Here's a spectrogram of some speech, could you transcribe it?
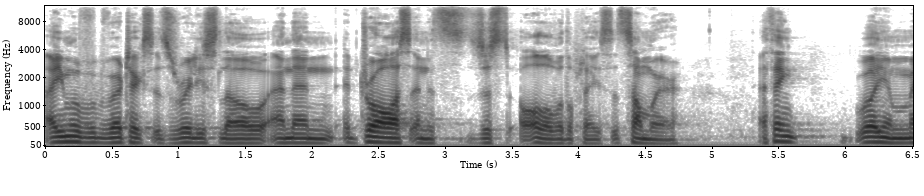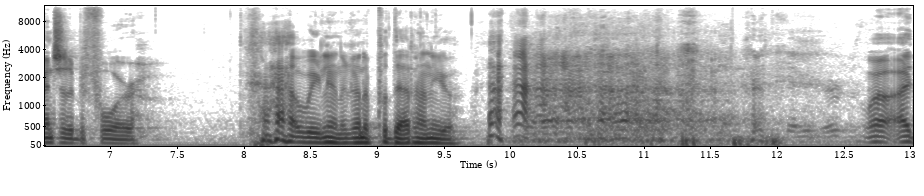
I move a vertex, it's really slow, and then it draws, and it's just all over the place. It's somewhere. I think William mentioned it before. William, I'm gonna put that on you. Well, I,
